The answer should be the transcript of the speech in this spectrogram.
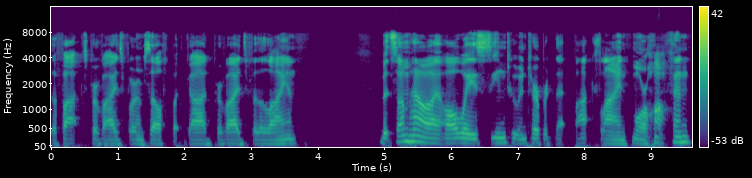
"The fox provides for himself, but God provides for the lion." But somehow I always seem to interpret that fox line more often.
